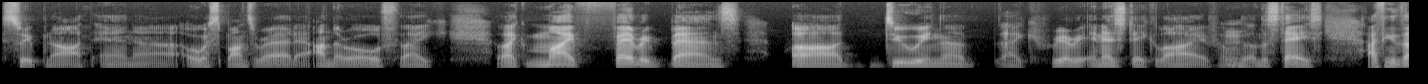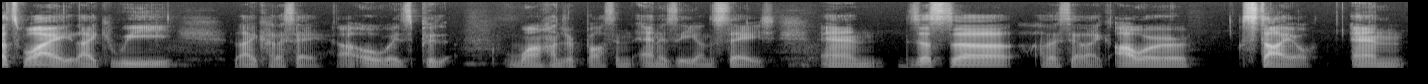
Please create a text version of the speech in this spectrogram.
Slipknot and uh, August Burns Red, Underoath. Like like my favorite bands uh doing a like really energetic live on, the, on the stage. I think that's why like we like how to say uh, always put 100% energy on the stage and just uh how to say like our style and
